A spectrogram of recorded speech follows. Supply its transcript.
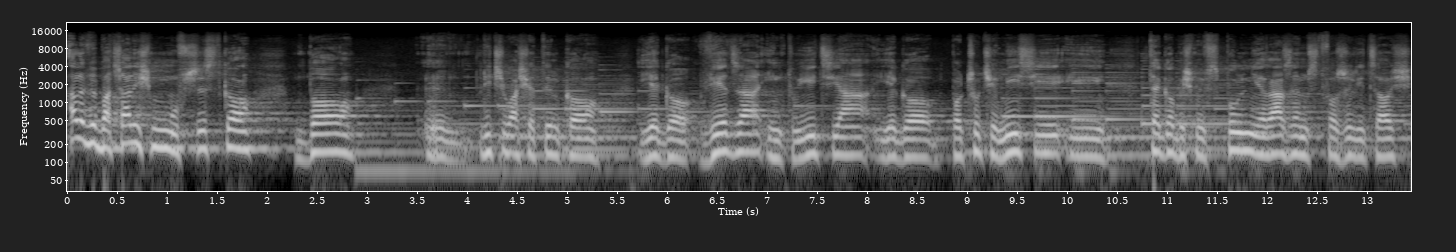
ale wybaczaliśmy mu wszystko, bo liczyła się tylko jego wiedza, intuicja, jego poczucie misji i tego byśmy wspólnie razem stworzyli coś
